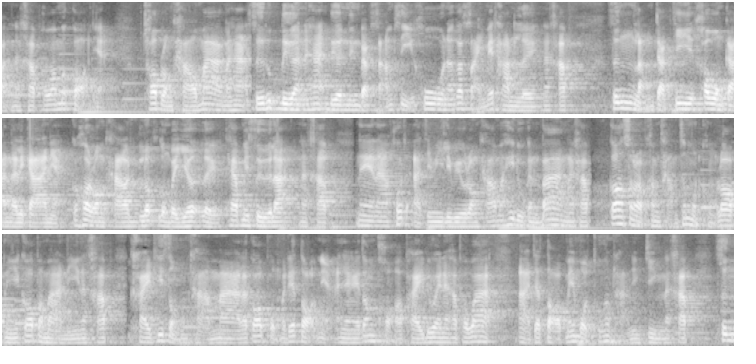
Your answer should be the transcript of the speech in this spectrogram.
อะนะครับเพราะว่าเมื่อก่อนเนี่ยชอบรองเท้ามากนะฮะซื้อทุกเดือนนะฮะเดือนหนึ่งแบบ 3-4 คู่นะก็ใส่ไม่ทันเลยนะครับ ซึ่งหลังจากที่เข้าวงการนาฬิกาเนี่ยก็รองเท้าลดลงไปเยอะเลยแทบไม่ซื้อละนะครับในอนาคตอาจจะมีรีวิวรองเท้ามาให้ดูกันบ้างนะครับก็สำหรับคำถามทั้งหมดของรอบนี้ก็ประมาณนี้นะครับใครที่ส่งคำถามมาแล้วก็ผมไม่ได้ตอบเนี่ยยังไงต้องขออภัยด้วยนะครับเพราะว่าอาจจะตอบไม่หมดทุกคำถามจริงๆนะครับซึ่ง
